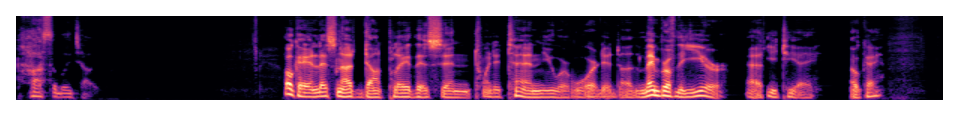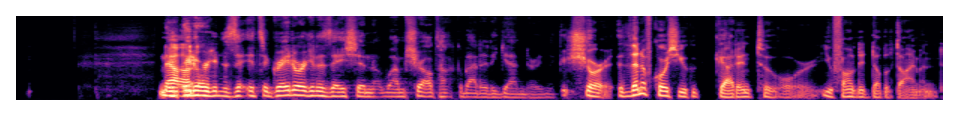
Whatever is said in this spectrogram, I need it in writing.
possibly tell you. Okay, and let's not downplay this. In 2010, you were awarded uh, the Member of the Year at ETA. Okay. Now, great organiza- it's a great organization. I'm sure I'll talk about it again during the. Sure. Then, of course, you got into or you founded Double Diamond.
